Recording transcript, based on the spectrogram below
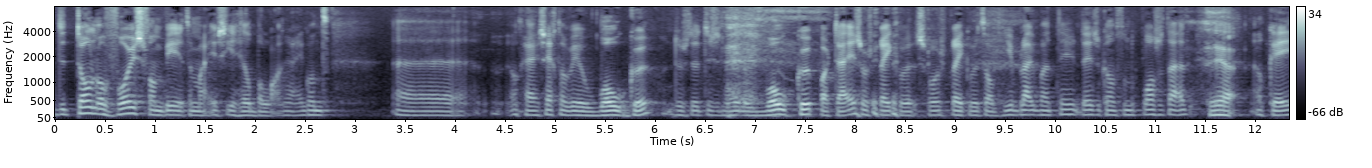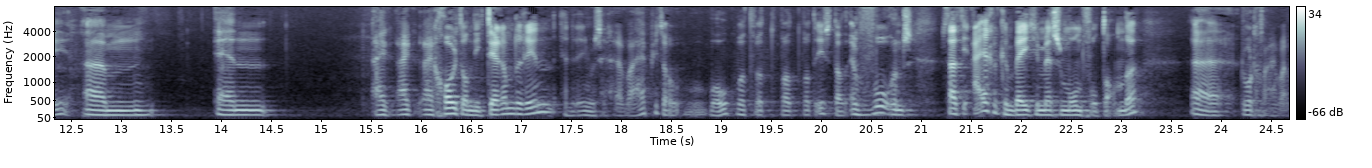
de tone of voice van Beertema is hier heel belangrijk. Want eh, ook hij zegt dan weer woke. Dus het is een hele woke partij. Zo spreken we, zo spreken we het dan hier blijkbaar aan deze kant van de plas het uit. Ja. Oké. ehm, en hij, hij, hij gooit dan die term erin. En iemand zegt, waar heb je het over? Woke? Wat, wat, wat, wat is dat? En vervolgens staat hij eigenlijk een beetje met zijn mond vol tanden. Er wordt gevraagd,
